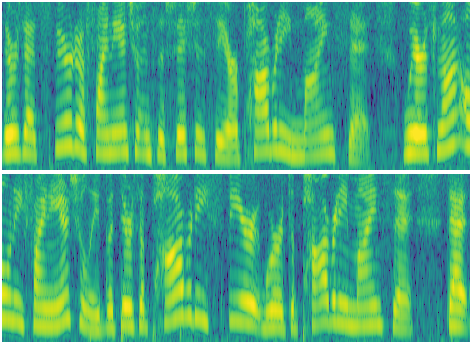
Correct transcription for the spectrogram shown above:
There's that spirit of financial insufficiency or poverty mindset where it's not only financially, but there's a poverty spirit where it's a poverty mindset that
